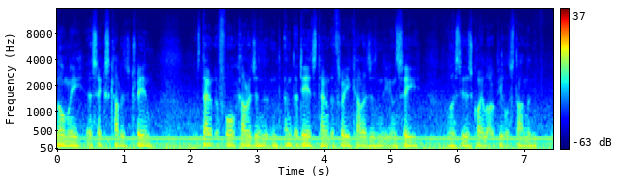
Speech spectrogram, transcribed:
normally a six carriage train. It's down to four carriages and, and today it's down to three carriages and you can see obviously there's quite a lot of people standing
